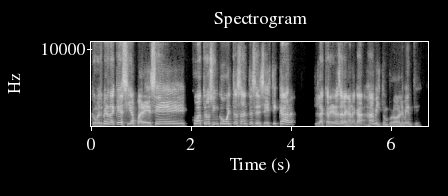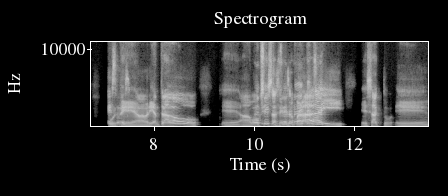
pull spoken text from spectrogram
Como es verdad que si aparece cuatro o cinco vueltas antes el safety car, la carrera se la gana Ga- Hamilton probablemente, Eso porque habría entrado eh, a boxes a hacer esa parada y exacto, eh,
